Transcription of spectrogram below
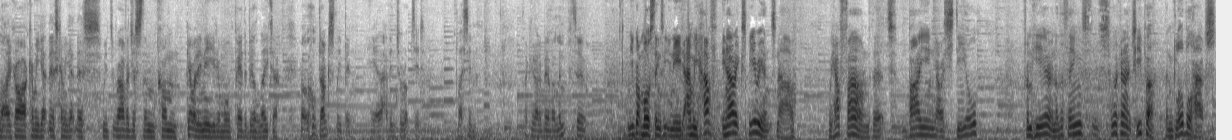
like, oh, can we get this? Can we get this? We'd rather just them come get what they need and we'll pay the bill later. Got a little dog sleeping here that I've interrupted. Bless him. It's like he got a bit of a limp too. And you've got most things that you need, and we have, in our experience now, we have found that buying our steel from here and other things it's working out cheaper than Global House.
